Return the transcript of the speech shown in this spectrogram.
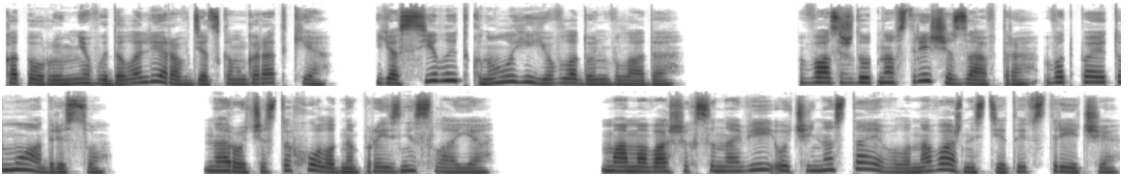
которую мне выдала Лера в детском городке, я с силой ткнула ее в ладонь Влада. «Вас ждут на встрече завтра, вот по этому адресу. Нарочисто холодно произнесла я. Мама ваших сыновей очень настаивала на важности этой встречи.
